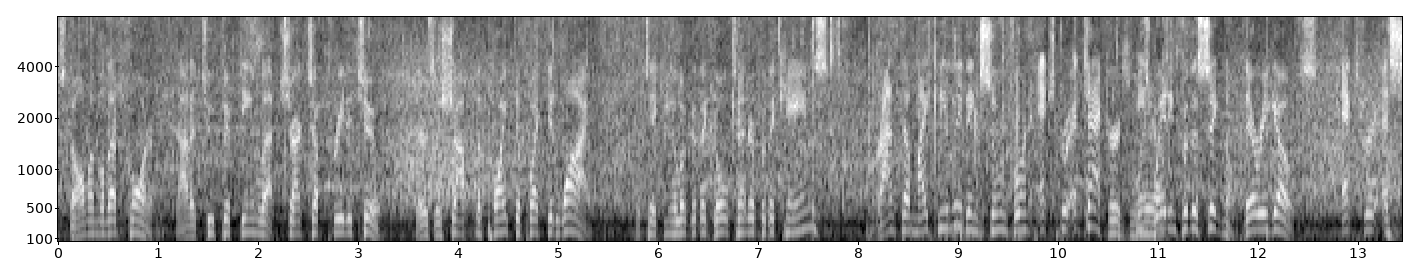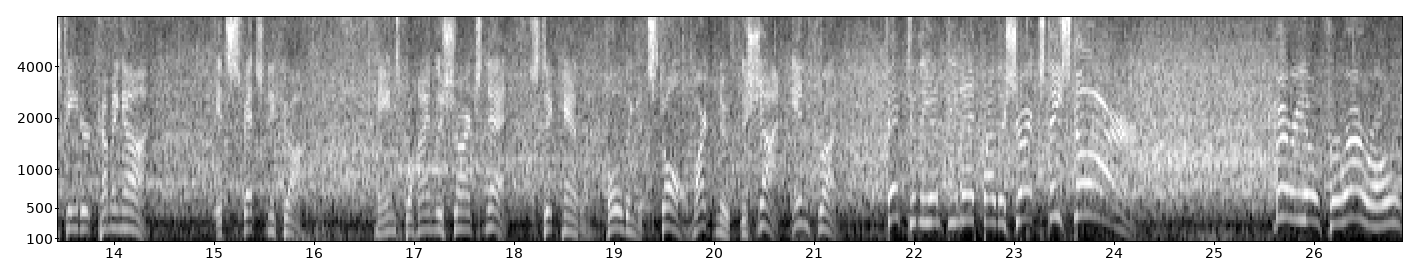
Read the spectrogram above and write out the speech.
Staal in the left corner. Not at 2.15 left. Sharks up 3 to 2. There's a shot in the point deflected wide. We're taking a look at the goaltender for the Canes. Raanta might be leaving soon for an extra attacker. He's waiting for the signal. There he goes. Extra a skater coming on. It's Svechnikov. Canes behind the Sharks net. Stick handling, holding it. Staal, Martinook, the shot in front. Fed to the empty net by the Sharks. They score! Mario Ferraro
